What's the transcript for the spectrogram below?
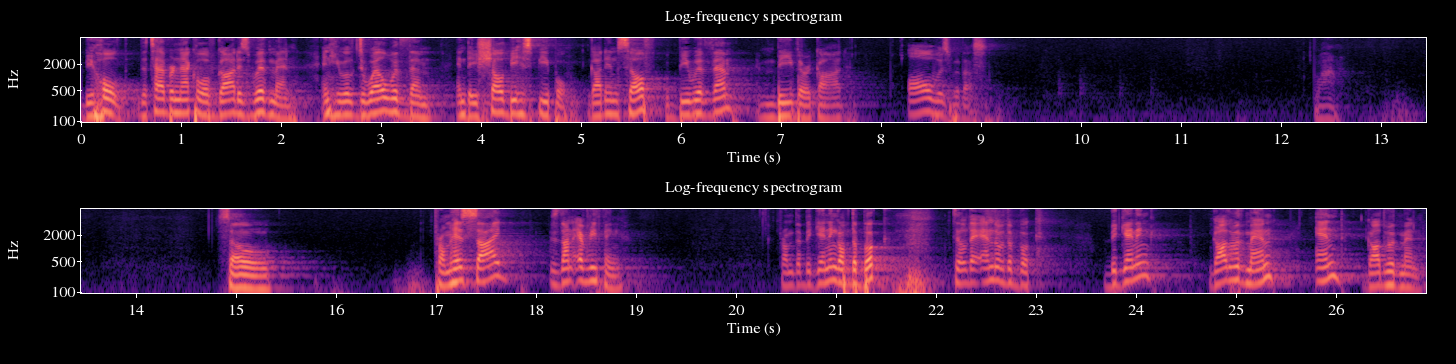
Behold, the tabernacle of God is with men, and he will dwell with them, and they shall be his people. God himself will be with them and be their God. Always with us. Wow. So, from his side, he's done everything. From the beginning of the book till the end of the book. Beginning, God with man, end, God with men.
